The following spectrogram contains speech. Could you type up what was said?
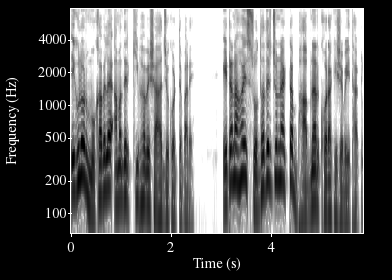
এগুলোর মোকাবেলায় আমাদের কীভাবে সাহায্য করতে পারে? এটা না হয় শ্রদ্ধাদের জন্য একটা ভাবনার খোরাক হিসেবেই থাকল।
